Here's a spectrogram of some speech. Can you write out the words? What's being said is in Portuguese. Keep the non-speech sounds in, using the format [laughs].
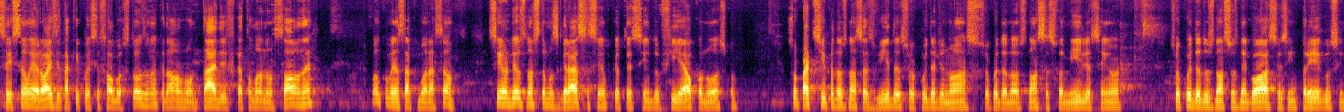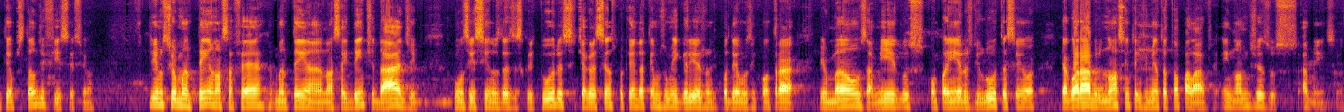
Vocês são heróis de estar aqui com esse sol gostoso, né? Que dá uma vontade de ficar tomando um sol, né? Vamos começar com uma oração? Senhor Deus, nós damos graças, Senhor, porque eu tenho sido fiel conosco. O Senhor participa das nossas vidas, o Senhor cuida de nós, o Senhor cuida das nossas famílias, Senhor. O Senhor cuida dos nossos negócios, empregos, em tempos tão difíceis, Senhor. Pedimos que o Senhor mantenha a nossa fé, mantenha a nossa identidade com os ensinos das Escrituras. Te agradecemos porque ainda temos uma igreja onde podemos encontrar irmãos, amigos, companheiros de luta, Senhor. E agora abre o nosso entendimento à tua palavra, em nome de Jesus. Amém, Senhor.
